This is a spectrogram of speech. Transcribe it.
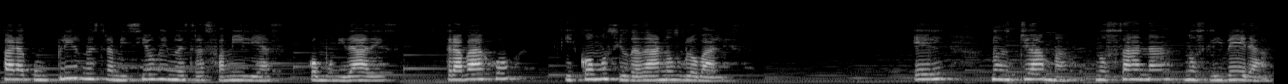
para cumplir nuestra misión en nuestras familias, comunidades, trabajo y como ciudadanos globales. Él nos llama, nos sana, nos libera,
